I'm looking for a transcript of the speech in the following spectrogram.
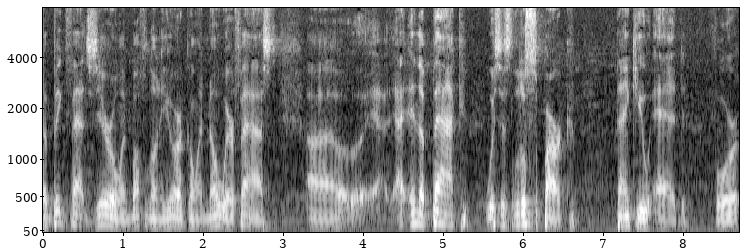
a big fat zero in Buffalo, New York, going nowhere fast, uh, in the back was this little spark. Thank you, Ed, for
